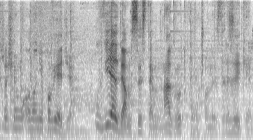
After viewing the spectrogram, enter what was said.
że się ono nie powiedzie. Uwielbiam system nagród połączony z ryzykiem.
